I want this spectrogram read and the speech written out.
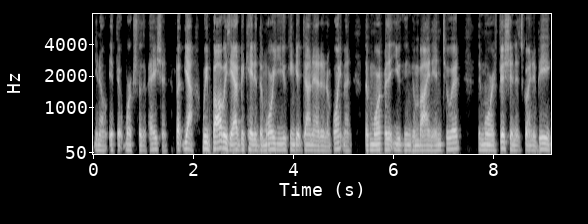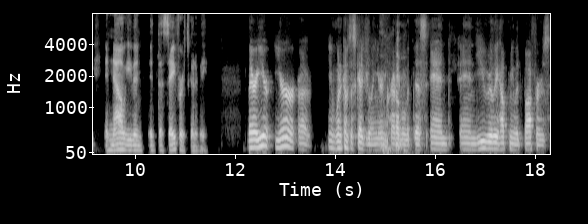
you know if it works for the patient. But yeah we've always advocated the more you can get done at an appointment the more that you can combine into it the more efficient it's going to be and now even it, the safer it's going to be. Larry you're you're uh, when it comes to scheduling you're incredible with this and and you really helped me with buffers.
